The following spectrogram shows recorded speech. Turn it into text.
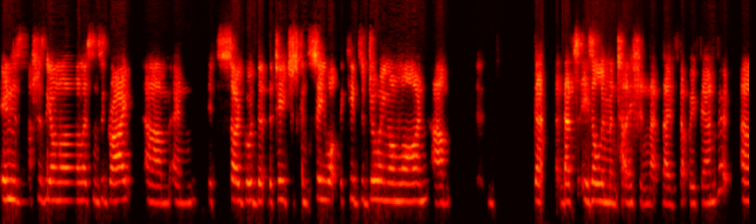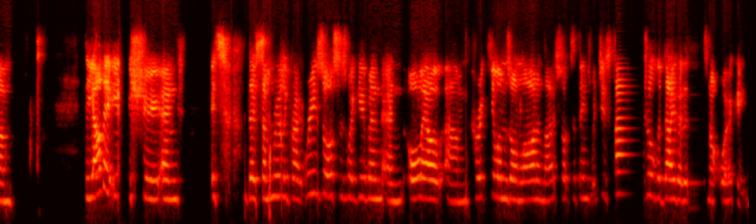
in as much as the online lessons are great um, and it's so good that the teachers can see what the kids are doing online, um, that that's is a limitation that they've that we found of it. Um, the other issue, and it's there's some really great resources we're given and all our um, curriculums online and those sorts of things, which is until the day that it's not working,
